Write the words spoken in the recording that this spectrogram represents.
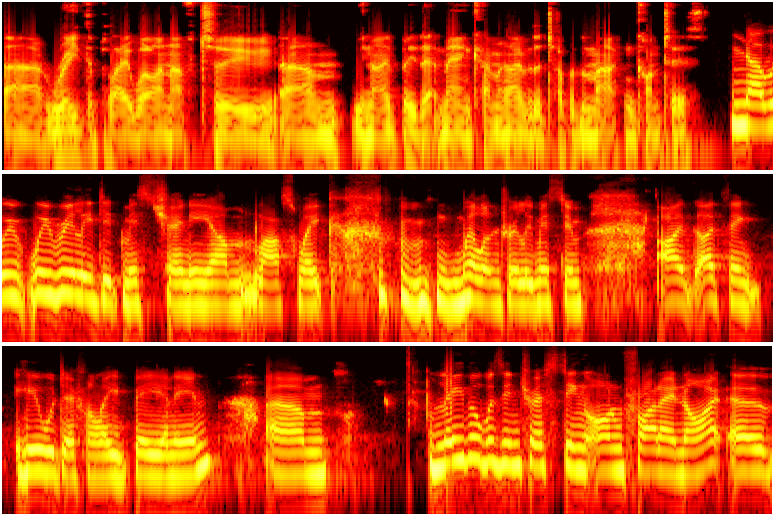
uh, read the play well enough to um, you know be that man coming over the top of the marking contest. No, we, we really did miss Cheney um, last week. well and truly missed him. I, I think he will definitely be an in. Um, Lever was interesting on Friday night. Uh,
